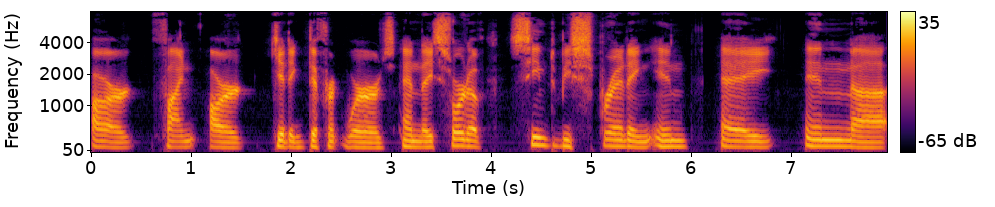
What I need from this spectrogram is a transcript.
are find, are getting different words and they sort of seem to be spreading in a, in, uh,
